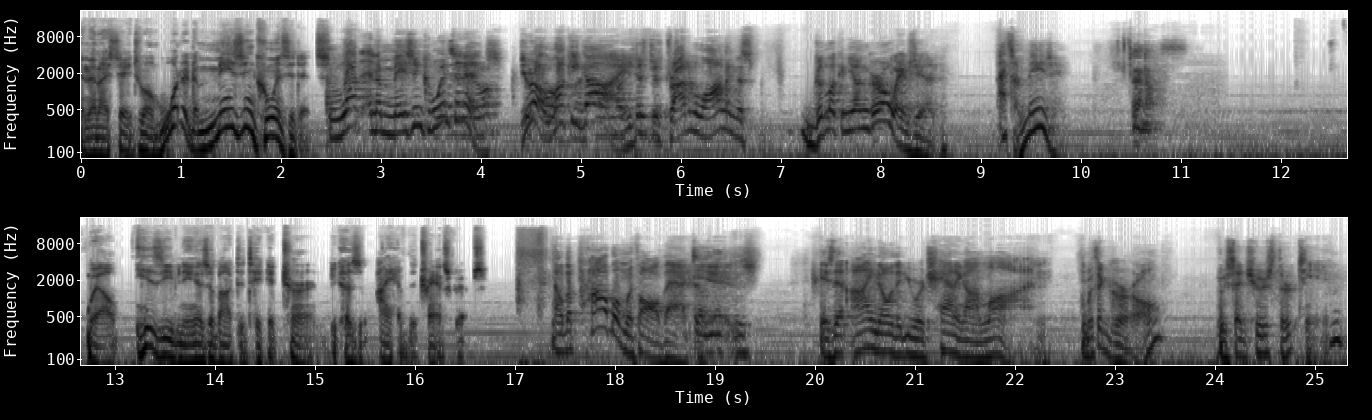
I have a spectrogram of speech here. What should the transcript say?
And then I say to him, What an amazing coincidence. What an amazing coincidence. You're a lucky guy. You're just, just driving along and this good looking young girl waves you in. That's amazing. You know. Well, his evening is about to take a turn because I have the transcripts. Now, the problem with all that is, is that I know that you were chatting online with a girl who said she was 13.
